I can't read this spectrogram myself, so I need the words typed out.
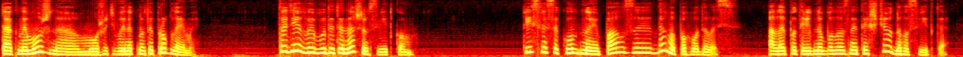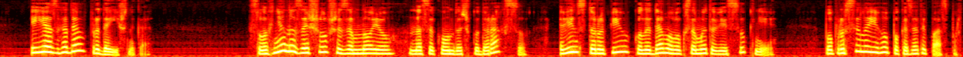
Так не можна, можуть виникнути проблеми. Тоді ви будете нашим свідком. Після секундної паузи дама погодилась, але потрібно було знайти ще одного свідка, і я згадав про даїшника. Слухняно зайшовши за мною на секундочку до Рахсу, він сторопів, коли дама в оксамитовій сукні попросила його показати паспорт.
